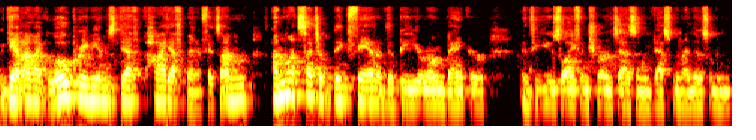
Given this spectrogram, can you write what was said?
Again, I like low premiums, death, high death benefits. I'm I'm not such a big fan of the be your own banker and to use life insurance as an investment. I know some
